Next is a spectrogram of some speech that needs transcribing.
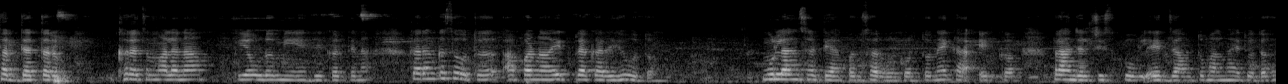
सध्या तर खरंच मला ना एवढं मी हे करते ना. कारण कसं होतं आपण एक प्रकारे हे होतं. मुलांसाठी आपण सर्व करतो नाही का? एक प्रांजलची स्कूल एक्झाम तुम्हाला माहीत होतं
